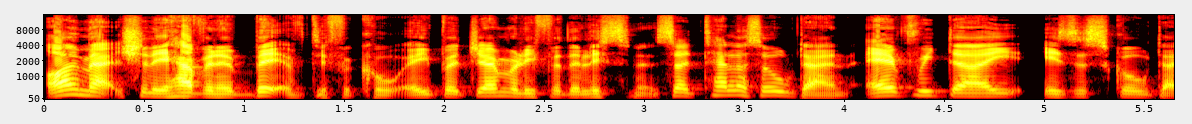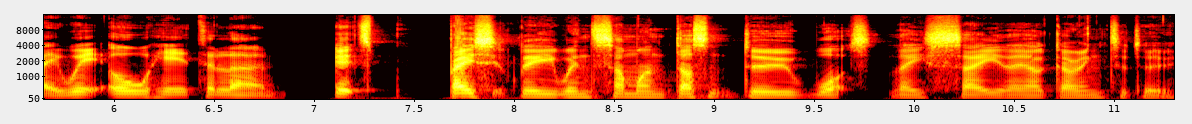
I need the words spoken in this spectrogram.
I'm actually having a bit of difficulty, but generally for the listeners. So tell us all, Dan. Every day is a school day. We're all here to learn. It's basically when someone doesn't do what they say they are going to do.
